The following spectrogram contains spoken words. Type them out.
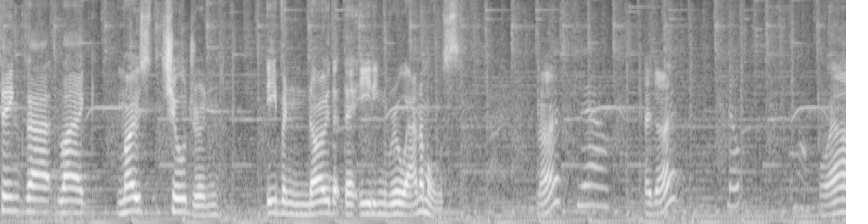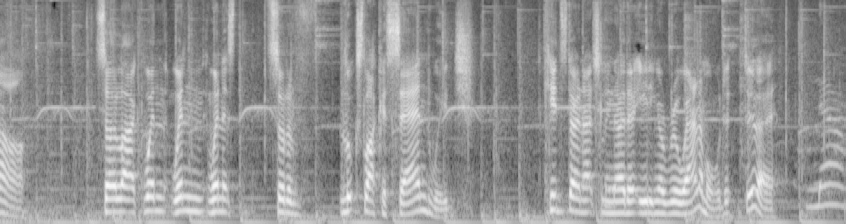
think that, like, most children even know that they're eating real animals? No? No. They don't? Nope. Wow. So like when when when it sort of looks like a sandwich, kids don't actually know they're eating a real animal, do, do they? No.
